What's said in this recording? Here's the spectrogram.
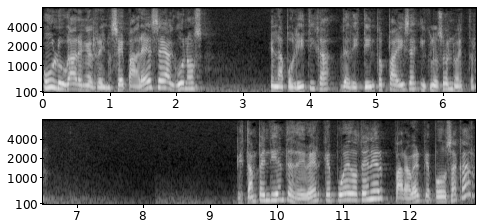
un lugar en el reino. Se parece a algunos en la política de distintos países, incluso el nuestro, están pendientes de ver qué puedo tener para ver qué puedo sacar.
